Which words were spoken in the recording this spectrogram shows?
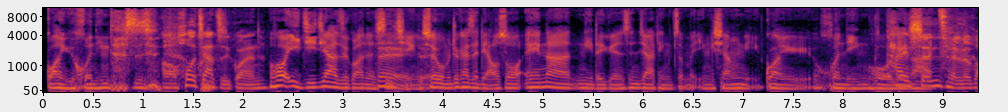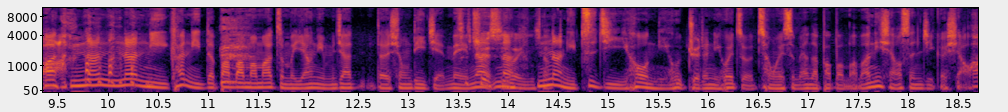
关于婚姻的事 哦，或价值观，或以及价值观的事情。所以我们就开始聊说，哎，那你的原生家庭怎么影响你？关于婚姻或太深层了吧？啊、那那你看你的爸爸妈妈怎么养你们家的兄弟姐妹？那那那你自己以后你会觉得你会怎成为什么样的爸爸妈妈？你想要生几个小孩？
